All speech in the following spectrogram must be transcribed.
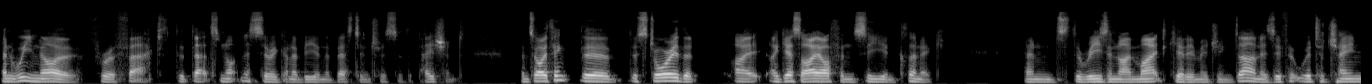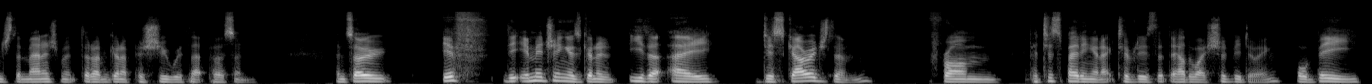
And we know for a fact that that's not necessarily going to be in the best interest of the patient. And so I think the the story that I, I guess I often see in clinic, and the reason I might get imaging done is if it were to change the management that I'm going to pursue with that person. And so if the imaging is going to either A, discourage them from participating in activities that they otherwise should be doing, or B,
